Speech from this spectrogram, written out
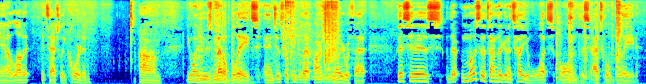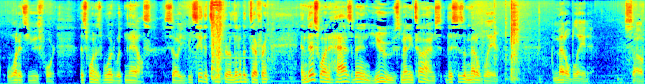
and I love it. It's actually corded. Um, you want to use metal blades. And just for people that aren't familiar with that, this is, the, most of the time they're going to tell you what's on this actual blade, what it's used for. This one is wood with nails. So you can see the teeth are a little bit different. And this one has been used many times. This is a metal blade, metal blade. So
